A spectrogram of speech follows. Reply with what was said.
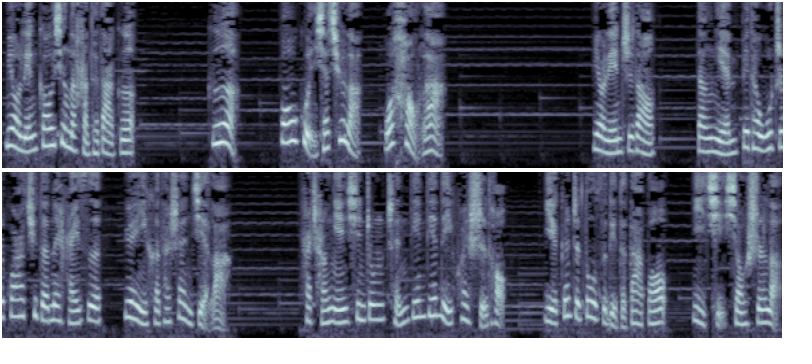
妙莲高兴的喊他大哥：“哥，包滚下去了，我好了。”妙莲知道，当年被他无知刮去的那孩子愿意和他善解了，他常年心中沉甸甸的一块石头，也跟着肚子里的大包。一起消失了。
